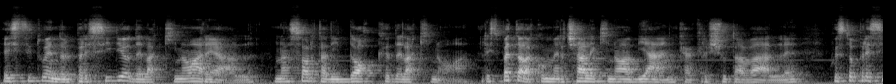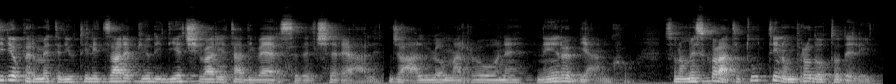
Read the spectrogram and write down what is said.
e istituendo il presidio della Quinoa Real, una sorta di DOC della quinoa. Rispetto alla commerciale quinoa bianca cresciuta a valle, questo presidio permette di utilizzare più di 10 varietà diverse del cereale, giallo, marrone, nero e bianco. Sono mescolati tutti in un prodotto d'elite.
